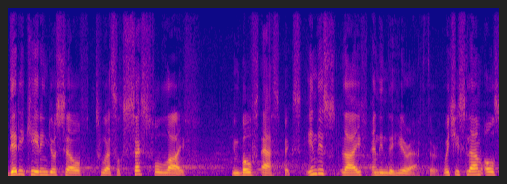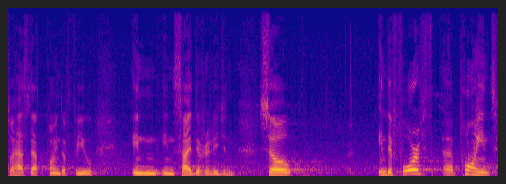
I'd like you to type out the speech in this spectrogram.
dedicating yourself to a successful life in both aspects, in this life and in the hereafter, which Islam also has that point of view in, inside the religion. So in the fourth uh, point,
